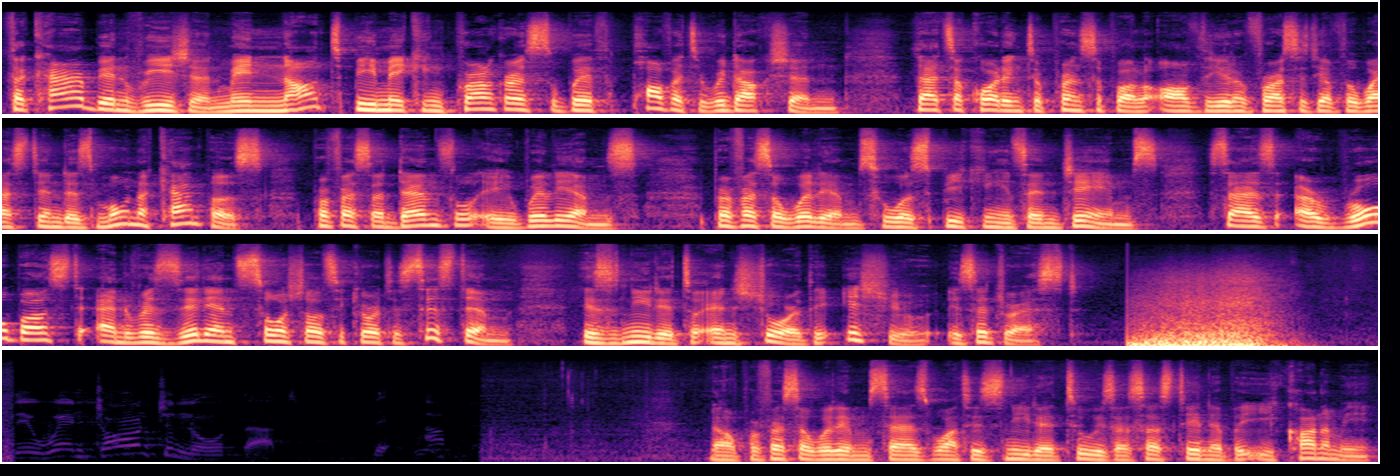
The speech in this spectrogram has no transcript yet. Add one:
The Caribbean region may not be making progress with poverty reduction. That's according to principal of the University of the West Indies Mona campus, Professor Densil A. Williams. Professor Williams, who was speaking in St. James, says a robust and resilient social security system is needed to ensure the issue is addressed. Now, Professor Williams says what is needed too is a sustainable economy.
